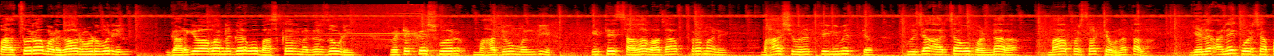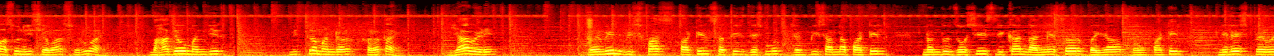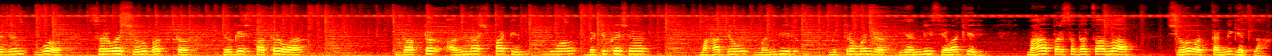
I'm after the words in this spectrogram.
पाचोरा बडगाव रोडवरील गाडगेबाबा नगर व भास्कर नगरजवळील वेटकेश्वर महादेव मंदिर येथे सालाभादाप्रमाणे महाशिवरात्रीनिमित्त पूजा अर्चा व भंडारा महाप्रसाद ठेवण्यात आला. गेल्या अनेक वर्षापासून ही सेवा सुरू आहे. महादेव मंदिर मित्रमंडळ करत आहे. यावेळी प्रवीण विश्वास पाटील सतीश देशमुख जगदीशांना पाटील नंदू जोशी श्रीकांत नागनेसर भैया भाऊ पाटील निलेश प्रयोजन व सर्व शिवभक्त योगेश पाथरवाळ डॉक्टर अविनाश पाटील व बेटुकेश्वर महादेव मंदिर मित्रमंडळ यांनी सेवा केली. महाप्रसादाचा लाभ शिवभक्तांनी घेतला.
